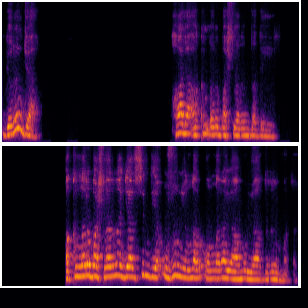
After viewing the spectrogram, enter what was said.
görünce hala akılları başlarında değil. Akılları başlarına gelsin diye uzun yıllar onlara yağmur yağdırılmadı.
